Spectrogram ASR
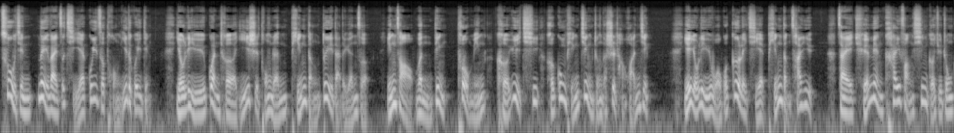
促进内外资企业规则统一的规定，有利于贯彻一视同仁、平等对待的原则，营造稳定、透明、可预期和公平竞争的市场环境，也有利于我国各类企业平等参与，在全面开放新格局中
